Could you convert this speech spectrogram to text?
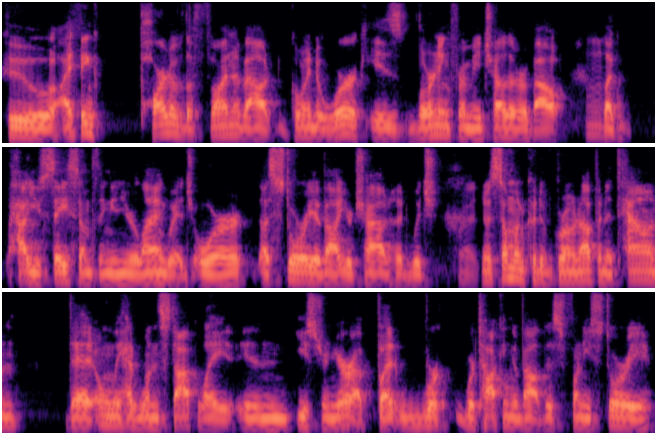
who I think part of the fun about going to work is learning from each other about mm. like how you say something in your language or a story about your childhood, which, right. you know, someone could have grown up in a town that only had one stoplight in Eastern Europe, but we're we're talking about this funny story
